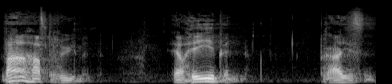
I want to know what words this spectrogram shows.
Wahrhaft rühmen. Erheben. Preisen.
